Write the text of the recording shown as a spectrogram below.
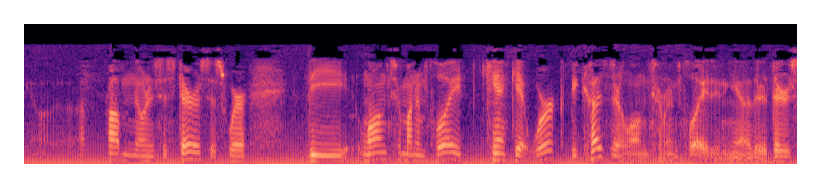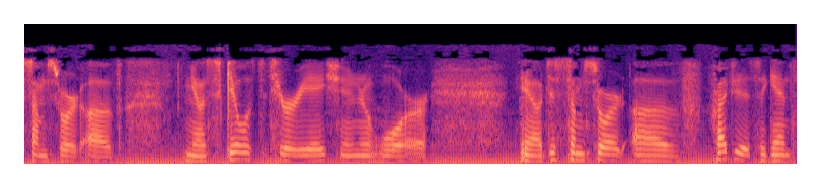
you know, a problem known as hysteresis, where the long-term unemployed can't get work because they're long-term employed, and you know there, there's some sort of you know skills deterioration or you know just some sort of prejudice against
